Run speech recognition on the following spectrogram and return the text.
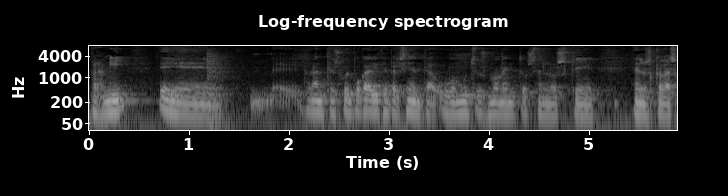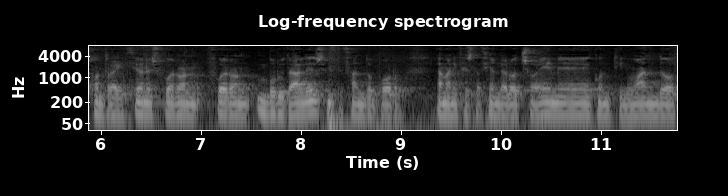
para mí, eh, durante su época de vicepresidenta hubo muchos momentos en los que, en los que las contradicciones fueron, fueron brutales, empezando por la manifestación del 8M, continuando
